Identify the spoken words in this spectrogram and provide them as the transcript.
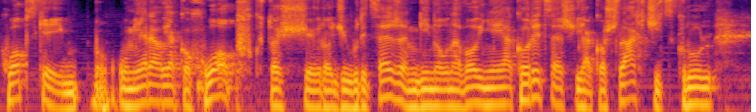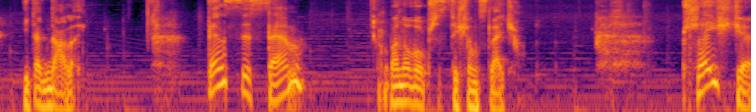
chłopskiej, umierał jako chłop, ktoś się rodził rycerzem, ginął na wojnie jako rycerz, jako szlachcic, król i tak dalej. Ten system panował przez tysiąclecia. Przejście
